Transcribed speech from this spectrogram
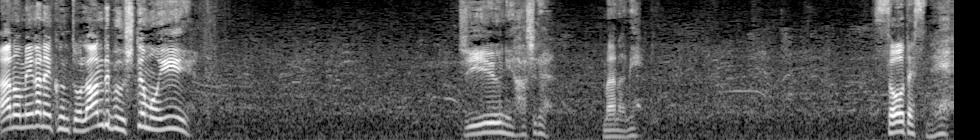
あのメガネ君とランデブーしてもいい。自由に走れマナミ。そうですね。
